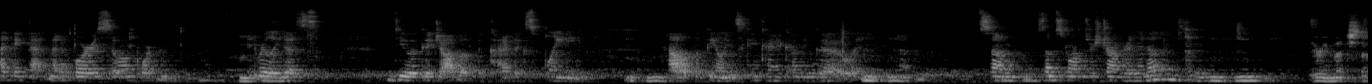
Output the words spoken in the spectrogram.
I think that metaphor is so important. It really does do a good job of kind of explaining how the feelings can kind of come and go, and um, some some storms are stronger than others. And Very much so.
